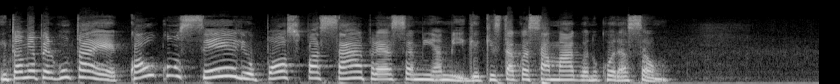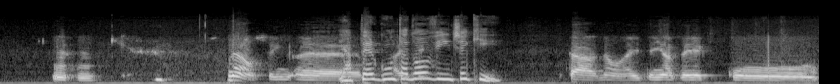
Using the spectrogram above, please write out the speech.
Então, minha pergunta é: qual conselho eu posso passar para essa minha amiga que está com essa mágoa no coração? Uhum. Não, sim. É, é a pergunta do tem... ouvinte aqui. Tá, não, aí tem a ver com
